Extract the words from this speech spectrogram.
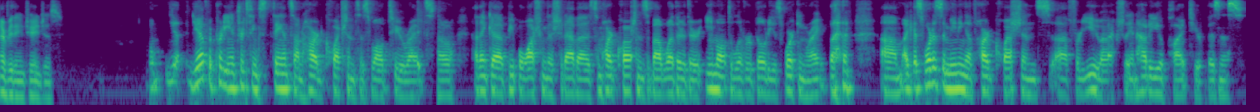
everything changes. Well, yeah, you have a pretty interesting stance on hard questions as well, too, right? So I think uh, people watching this should have uh, some hard questions about whether their email deliverability is working, right? But um, I guess what is the meaning of hard questions uh, for you actually, and how do you apply it to your business?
